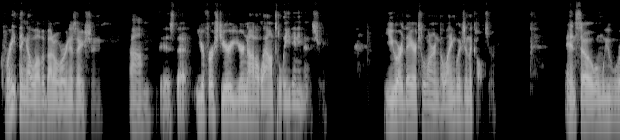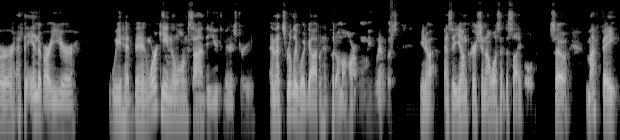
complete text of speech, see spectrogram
great thing I love about our organization um, is that your first year you're not allowed to lead any ministry. You are there to learn the language and the culture. And so when we were at the end of our year, we had been working alongside the youth ministry, and that's really what God had put on my heart when we went was, you know, as a young Christian, I wasn't discipled. So my faith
